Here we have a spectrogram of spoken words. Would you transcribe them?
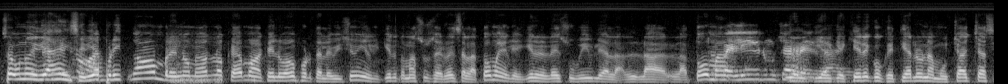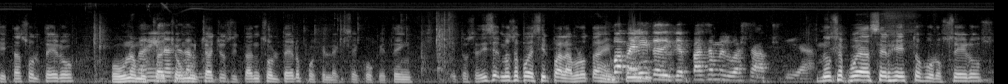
o sea, uno diría, Pero "Ay, no sería vamos". pri- No, hombre, no, mejor nos quedamos acá y lo vemos por televisión y el que quiere tomar su cerveza la toma y el que quiere leer su Biblia la, la, la toma. Peligro, Y el, reglas. y el que quiere coquetearle a una muchacha si está soltero o una Imagínate muchacha o un muchacho si están solteros, pues que le, se coqueten. Entonces dice, no se puede decir palabrotas Un en papelito de que pásame el WhatsApp. ya. No se puede hacer gestos groseros,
